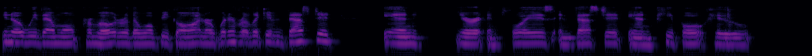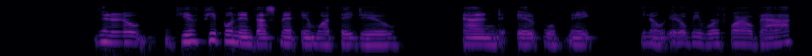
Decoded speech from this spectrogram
you know, we then won't promote or they won't be gone or whatever. Like invest it in your employees, invest it in people who, you know, give people an investment in what they do and it will make, you know, it'll be worthwhile back.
